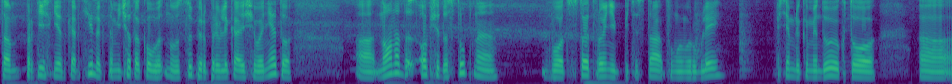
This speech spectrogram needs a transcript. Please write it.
там практически нет картинок, там ничего такого, ну, супер привлекающего нету. А, но она до- общедоступная. Вот, стоит в районе 500, по-моему, рублей. Всем рекомендую, кто... а,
